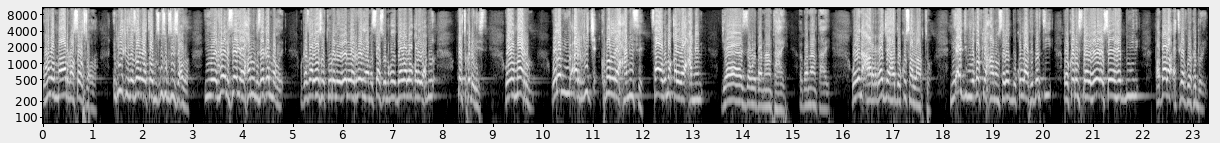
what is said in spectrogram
wa huwa maarun asagoo socdo ibriiqiisa soo wato musqusug sii socdo. Iyo war hebel see yahay xanuunka see ka noqday. Markaasaa loosoo tuura hebel waa roon yahay ama sidaasuu noqday dawa loo qoray waxbuu dhegtu ka dhegeystay wahuwa maarun walam yucarij kuma leexaninse saa uguma qalloocanin jaaza way bannaan tahay way bannaan tahay. Wain caraja hadduu ku salaabto liajlihi qofkii xanuunsaneed buu ku laabtay dartii oo kor istaagay hebel see aheyd buu yidhi badala ictikaafka waa ka buray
